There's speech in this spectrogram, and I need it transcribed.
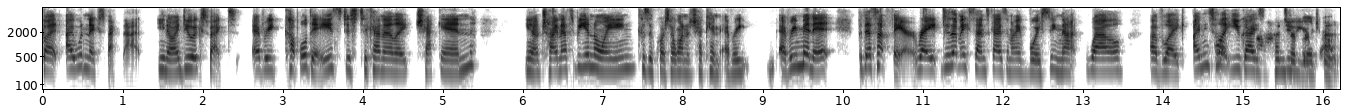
But I wouldn't expect that. You know, I do expect every couple days just to kind of like check in. You know, try not to be annoying because, of course, I want to check in every every minute but that's not fair, right? Does that make sense, guys? Am I voicing that well? Of like, I need to oh, let you guys A do your job,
